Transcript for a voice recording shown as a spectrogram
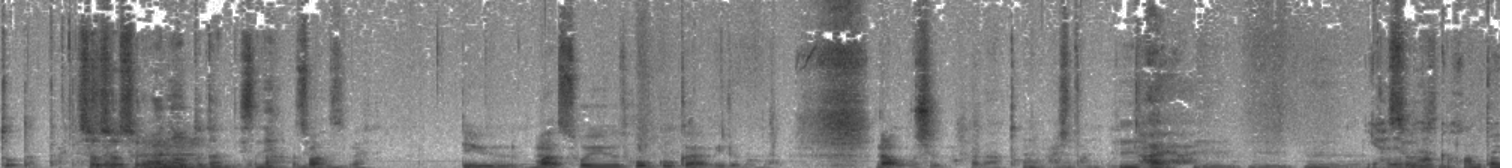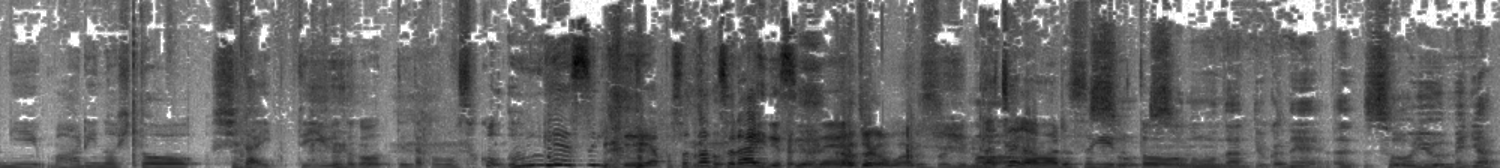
トだったんですそうそうそれはノートなんですね。あそうですね、っていうまあそういう方向から見るのもまあ面白いのかなと思いました、うんはいはい、うんうんうんいやでもなんか本当に周りの人次第っていうのがおって、なんかもうそこ運ゲーすぎて、やっぱそこは辛いですよね。ガチャが悪すぎる、まあガチャが悪すぎると。そそのなんていうかねそういう運命にあっ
